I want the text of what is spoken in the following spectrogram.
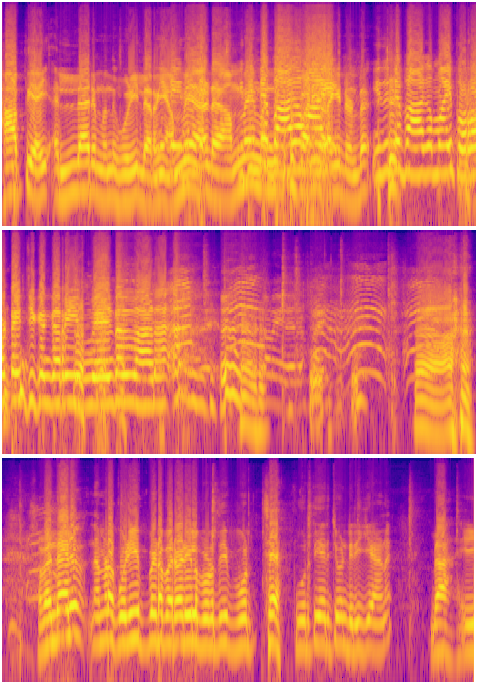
ഹാപ്പിയായി എല്ലാരും വന്ന് കുഴിയിൽ ഇറങ്ങി. അമ്മയാണ് അമ്മയും ഇതിന്റെ ഭാഗമായി ഇറങ്ങിയിട്ടുണ്ട്. ഇതിന്റെ ഭാഗമായി പൊറോട്ടയും ചിക്കൻ കറിയും വേണ്ടതാണ്. അപ്പൊ എന്തായാലും നമ്മുടെ കുഴിപ്പിയുടെ പരിപാടികൾ പൂർത്തി പൂർത്തീകരിച്ചുകൊണ്ടിരിക്കുകയാണ്. ഇതാ ഈ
